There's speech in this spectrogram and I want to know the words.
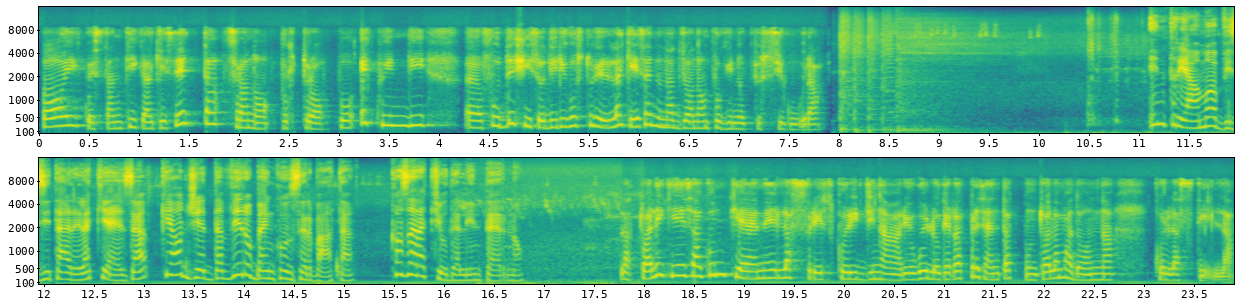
Poi questa antica chiesetta franò purtroppo e quindi eh, fu deciso di ricostruire la chiesa in una zona un pochino più sicura. Entriamo a visitare la chiesa che oggi è davvero ben conservata. Cosa racchiude all'interno? L'attuale chiesa contiene l'affresco originario, quello che rappresenta appunto la Madonna con la stella.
